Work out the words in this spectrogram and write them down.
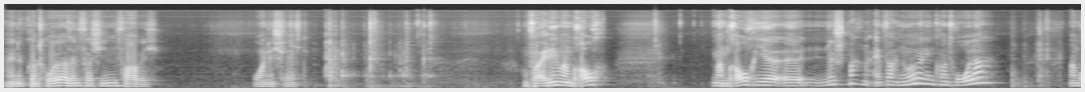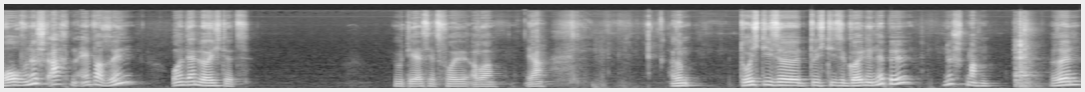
meine Controller sind verschiedenfarbig. Oh, nicht schlecht. Und vor allen Dingen, man braucht, man braucht hier äh, nichts machen, einfach nur den Controller. Man braucht auf nichts achten, einfach rein und dann leuchtet. Gut, der ist jetzt voll, aber ja. Also durch diese, durch diese goldene Nippel nichts machen. Rein.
